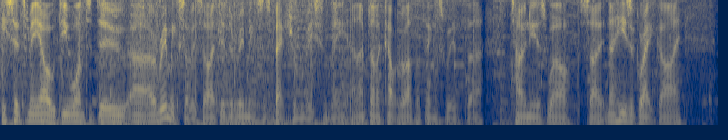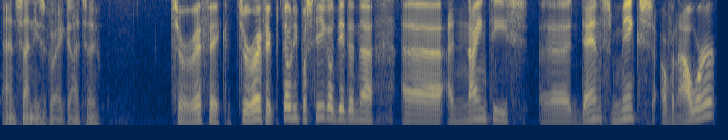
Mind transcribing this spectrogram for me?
he said to me, "Oh, do you want to do uh, a remix of it?" So I did a remix of Spectrum recently, and I've done a couple of other things with uh, Tony as well. So no, he's a great guy, and Sandy's a great guy too. Terrific, terrific. Tony Postigo did an, uh, uh, a 90s uh, dance mix of an hour.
